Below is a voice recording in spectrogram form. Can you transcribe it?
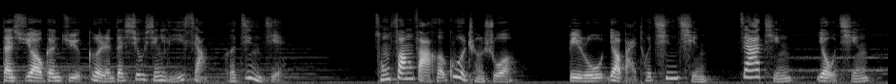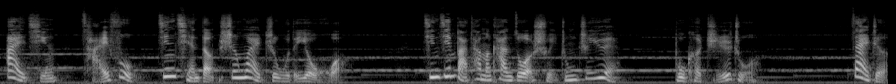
但需要根据个人的修行理想和境界。从方法和过程说，比如要摆脱亲情、家庭、友情、爱情、财富、金钱等身外之物的诱惑。仅仅把它们看作水中之月，不可执着。再者，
